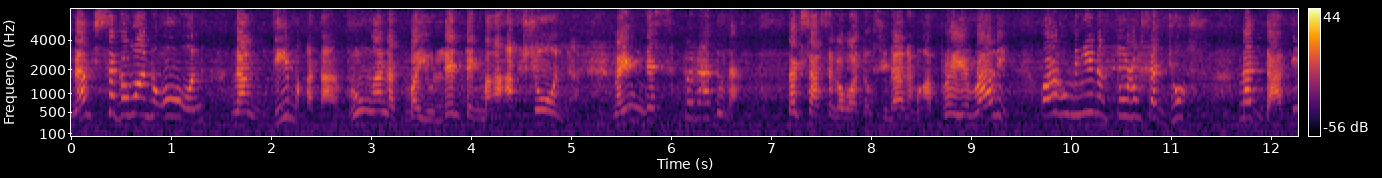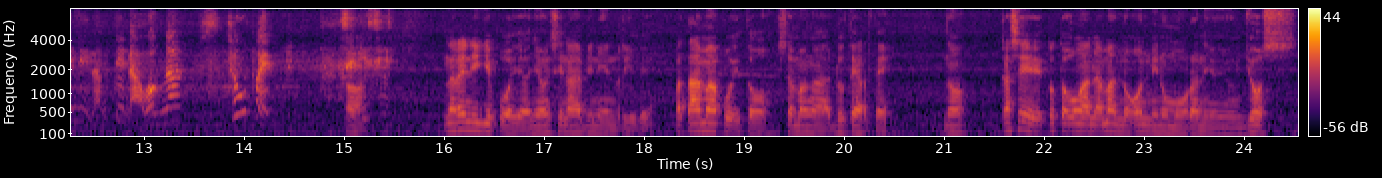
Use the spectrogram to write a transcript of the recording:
nagsagawa noon ng di makatarungan at bayolenteng mga aksyon. Ngayong desperado na, nagsasagawa daw sila ng mga prayer rally para humingi ng tulong sa Diyos na dati nilang tinawag na stupid. Sinisi- Narinig niyo po yon yung sinabi ni Enrile. Patama po ito sa mga Duterte. No? Kasi totoo nga naman, noon minumura niyo yung Diyos.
